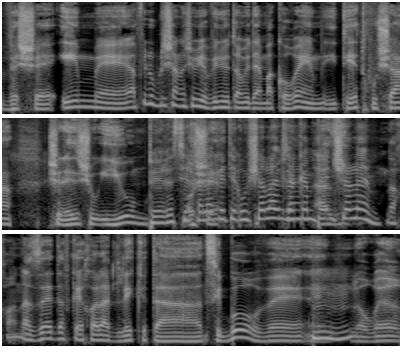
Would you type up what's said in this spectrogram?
ושאם, אה, אפילו בלי שאנשים יבינו יותר מדי מה קורה, אם תהיה תחושה של איזשהו איום. פרס יחלק ש- את ירושלים, זה כן, קמפיין אז- שלם. נכון, אז זה דווקא יכול להדליק את הציבור ולעורר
